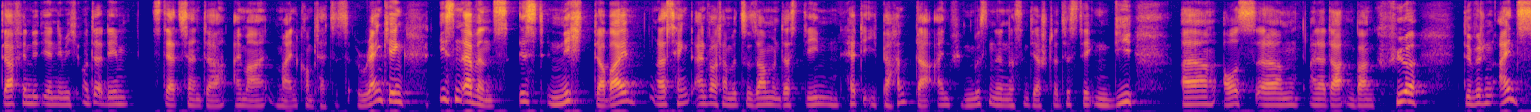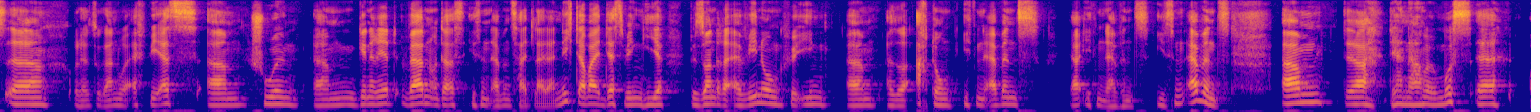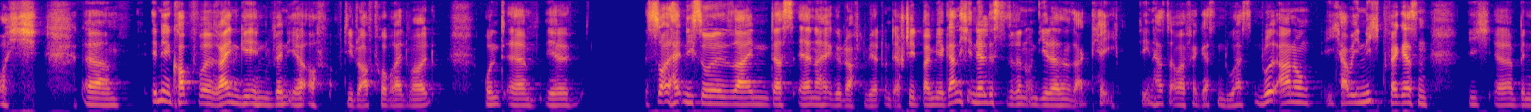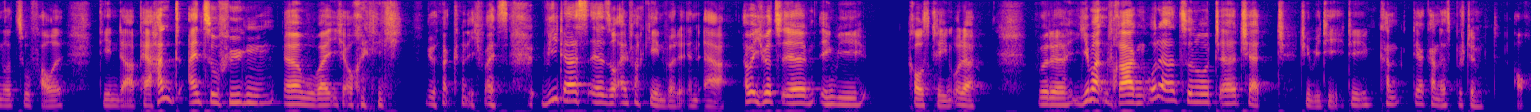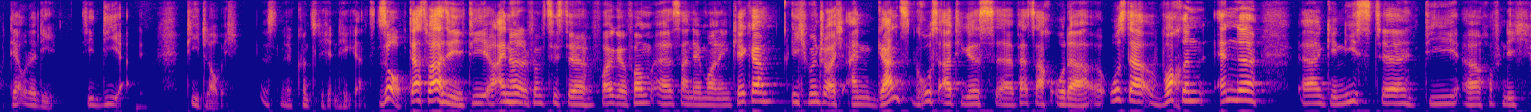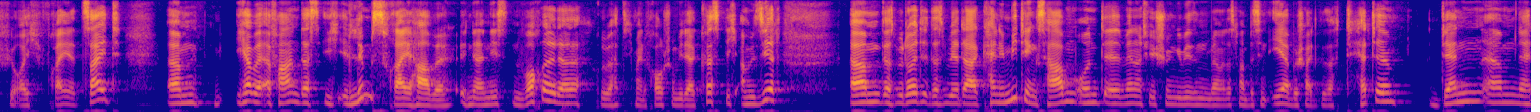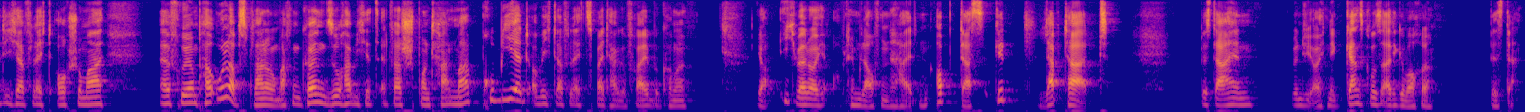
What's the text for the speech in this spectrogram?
Da findet ihr nämlich unter dem Stat Center einmal mein komplettes Ranking. Ethan Evans ist nicht dabei. Das hängt einfach damit zusammen, dass den hätte ich per Hand da einfügen müssen, denn das sind ja Statistiken, die äh, aus ähm, einer Datenbank für Division 1 äh, oder sogar nur FBS-Schulen ähm, ähm, generiert werden. Und da ist Ethan Evans halt leider nicht dabei. Deswegen hier besondere Erwähnung für ihn. Ähm, also Achtung, Ethan Evans. Ja, Ethan Evans, Ethan Evans. Ähm, der, der Name muss äh, euch ähm, in den Kopf reingehen, wenn ihr auf, auf die Draft vorbereiten wollt. Und ähm, ihr es soll halt nicht so sein, dass er nachher gedraftet wird und er steht bei mir gar nicht in der Liste drin und jeder dann sagt, hey, den hast du aber vergessen, du hast null Ahnung, ich habe ihn nicht vergessen, ich äh, bin nur zu faul, den da per Hand einzufügen, äh, wobei ich auch nicht gesagt habe, ich weiß, wie das äh, so einfach gehen würde in R. Aber ich würde es äh, irgendwie rauskriegen oder würde jemanden fragen oder zur Not äh, Chat GBT, kann, der kann das bestimmt auch, der oder die, die, die, die glaube ich ist eine künstliche Intelligenz. So, das war sie, die 150. Folge vom äh, Sunday Morning Kicker. Ich wünsche euch ein ganz großartiges äh, Pessach- oder äh, Osterwochenende. Äh, genießt äh, die äh, hoffentlich für euch freie Zeit. Ähm, ich habe erfahren, dass ich Limbs frei habe in der nächsten Woche. Darüber hat sich meine Frau schon wieder köstlich amüsiert. Ähm, das bedeutet, dass wir da keine Meetings haben und wäre natürlich schön gewesen, wenn man das mal ein bisschen eher Bescheid gesagt hätte. Denn ähm, da hätte ich ja vielleicht auch schon mal äh, früher ein paar Urlaubsplanungen machen können. So habe ich jetzt etwas spontan mal probiert, ob ich da vielleicht zwei Tage frei bekomme. Ja, ich werde euch auf dem Laufenden halten, ob das geklappt hat. Bis dahin wünsche ich euch eine ganz großartige Woche. Bis dann.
